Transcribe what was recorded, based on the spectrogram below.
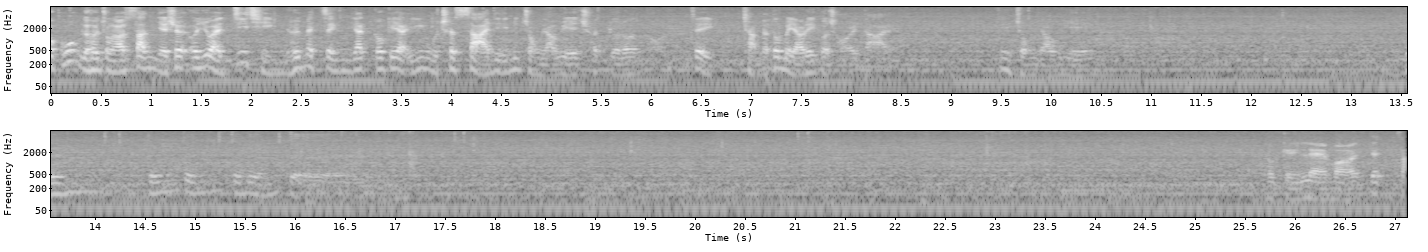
我估唔到佢仲有新嘢出，我以為之前佢咩正一嗰幾日已經會出晒啲，點知仲有嘢出嘅咯？即係尋日都未有呢個彩帶，跟住仲有嘢。噔噔噔噔噔噔都幾靚喎！一塊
